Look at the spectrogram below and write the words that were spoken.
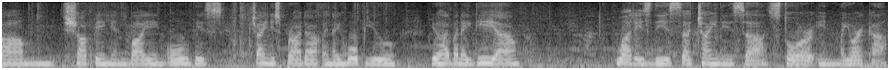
um, shopping and buying all this Chinese product. And I hope you you have an idea what is this uh, Chinese uh, store in Mallorca.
